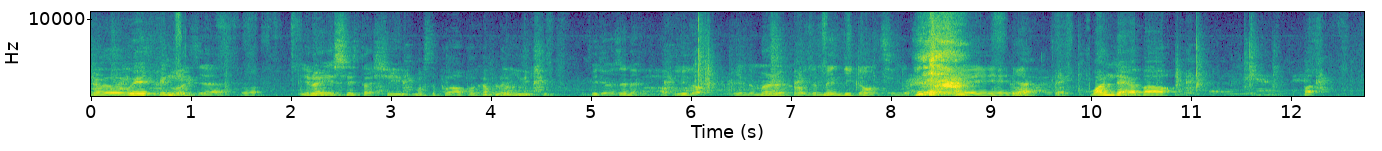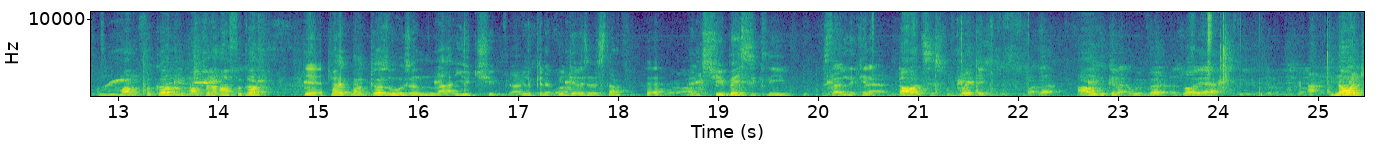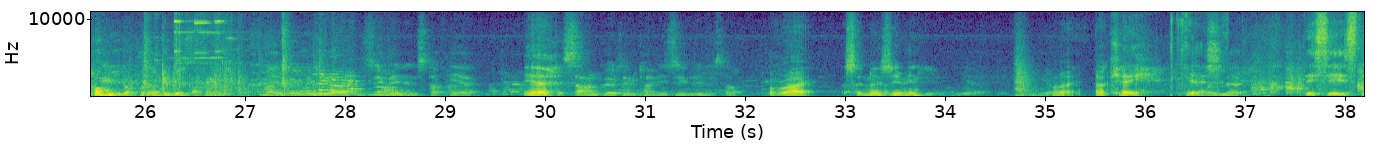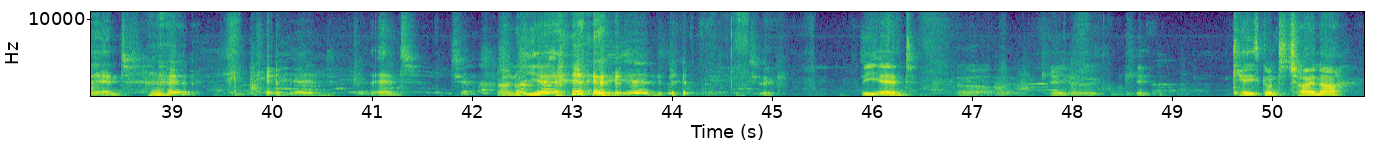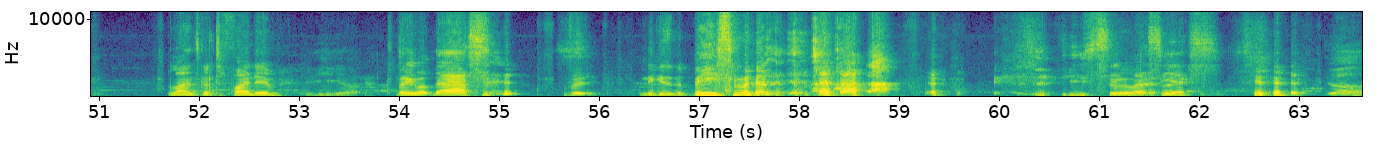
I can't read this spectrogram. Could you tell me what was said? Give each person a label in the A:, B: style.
A: you know the weird thing was, yeah?
B: What?
A: You know your sister, she must have put up a couple of YouTube videos, innit? Of you lot in America, the Mehndi dancing.
B: Yeah, yeah, yeah, yeah.
A: Yeah? One day about, about a month ago, a month and a half ago,
B: Yeah.
A: my, my girl's always on like YouTube, like looking at videos and stuff.
B: Yeah.
A: And she basically was like looking at dances from weddings and stuff like that. I was looking at it with her as well, yeah. Uh, no one told me you lot put her videos up, innit?
C: By the way, when you uh, zoom in and stuff here,
B: Yeah.
C: the sound goes every time you zoom in and stuff.
B: Right. So no zooming.
C: Yeah.
B: Right. Okay. Yes. This is the end.
C: The end.
B: The end. No, not yet.
C: the end.
B: the end.
C: Uh, oh, K.O.
B: Kay's gone to China. Lion's gone to find him.
C: yeah.
B: Bang him up the ass. But niggas in the basement. That's yes.
C: Oh.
